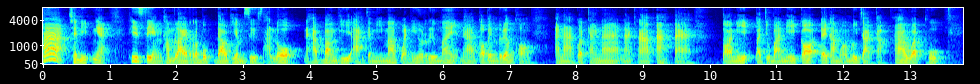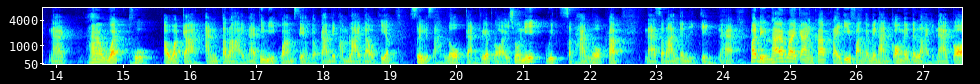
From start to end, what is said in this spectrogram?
5 ชนิดเนี่ยที่เสี่ยงทำลายระบบดาวเทียมสื่อสารโลกนะครับบางทีอาจจะมีมากกว่านี้หรือไม่นะครับก็เป็นเรื่องของอนาคตข้างหน้านะครับอะแต่ตอนนี้ปัจจุบันนี้ก็ได้ทำความรู้จักกับ 5 วัตถุนะห้าวัตถุ อวกาศอันตรายนะที่มีความเสี่ยงต่อการไปทำลายดาวเทียม สื่อสารโลกกันเรียบร้อย ช่วงนี้วิทย์สถานโลกครับนะสถานกันจริงๆนะฮะมาถึงท้ายรายการครับใครที่ฟังกันไม่ทันก็ไม่เป็นไรนะก็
